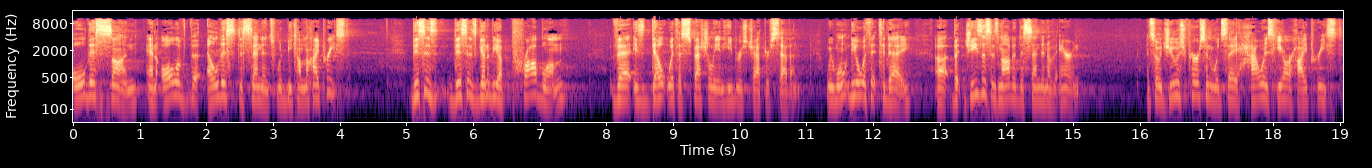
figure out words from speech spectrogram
oldest son and all of the eldest descendants would become the high priest. This is, this is going to be a problem that is dealt with, especially in Hebrews chapter 7. We won't deal with it today, uh, but Jesus is not a descendant of Aaron. And so a Jewish person would say, How is he our high priest?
